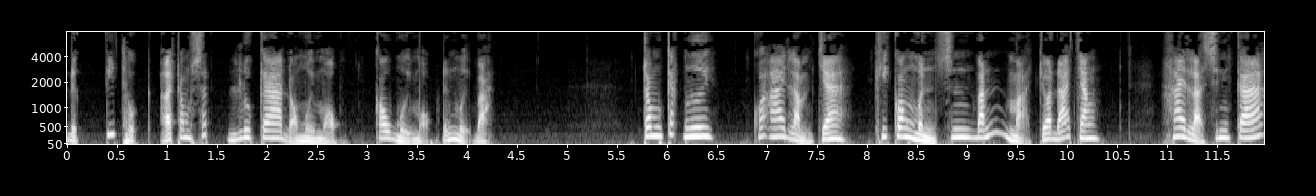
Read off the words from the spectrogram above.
được kỹ thuật ở trong sách Luca đoạn 11, câu 11 đến 13. Trong các ngươi, có ai làm cha khi con mình xin bánh mà cho đá chăng, hay là xin cá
